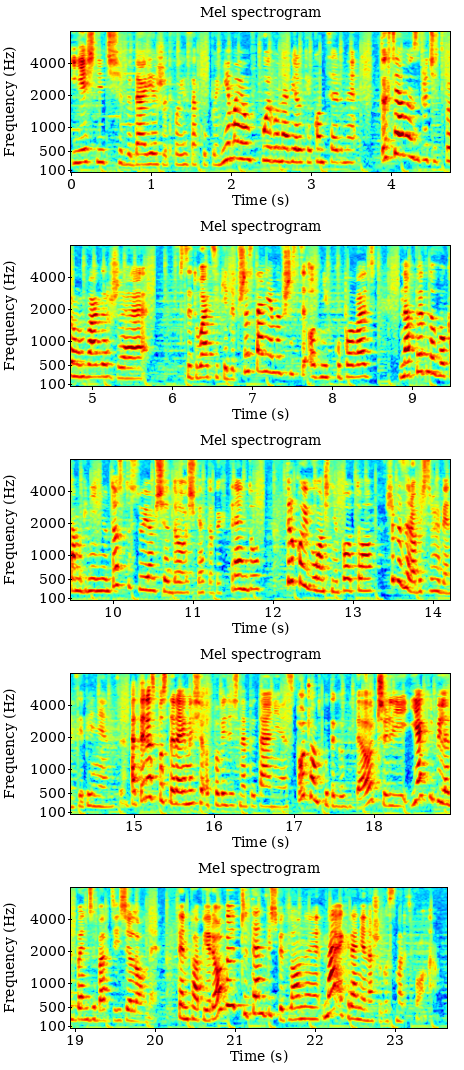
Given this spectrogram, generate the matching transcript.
I jeśli Ci się wydaje, że Twoje zakupy nie mają wpływu na wielkie koncerny, to chciałabym zwrócić Twoją uwagę, że w sytuacji, kiedy przestaniemy wszyscy od nich kupować, na pewno w okamgnieniu dostosują się do światowych trendów, tylko i wyłącznie po to, żeby zarobić trochę więcej pieniędzy. A teraz postarajmy się odpowiedzieć na pytanie z początku tego wideo, czyli jaki bilet będzie bardziej zielony? Ten papierowy czy ten wyświetlony na ekranie naszego smartfona?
